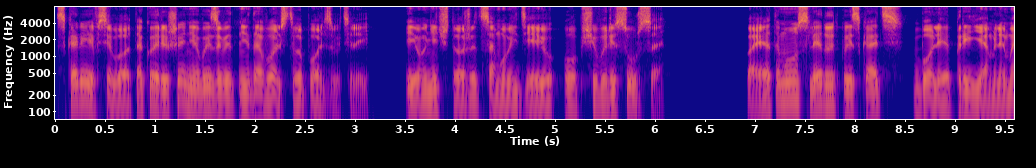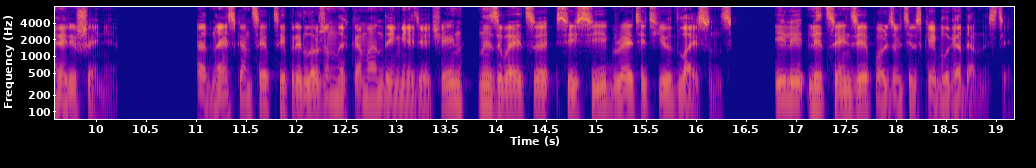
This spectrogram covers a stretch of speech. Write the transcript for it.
Скорее всего, такое решение вызовет недовольство пользователей и уничтожит саму идею общего ресурса. Поэтому следует поискать более приемлемое решение. Одна из концепций, предложенных командой MediaChain, называется CC Gratitude License или лицензия пользовательской благодарности.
